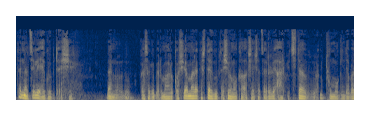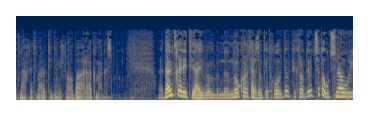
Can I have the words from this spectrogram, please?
და ნაწილი ეგვიპტეში. ანუ გასაგებია რომ მაროკოშია მარაკეში და ეგვიპტეში რომელ ქალაქშია ჩაწერილი არ ვიცი და თუ მოგინდებათ ნახეთ, მაგრამ დიდი მნიშვნელობა არ აქვს მაგას. დავიწყერით აი ნოკორთერზე ვკითხულობდი და ვფიქრობდი რომ ცოტა უცნაური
